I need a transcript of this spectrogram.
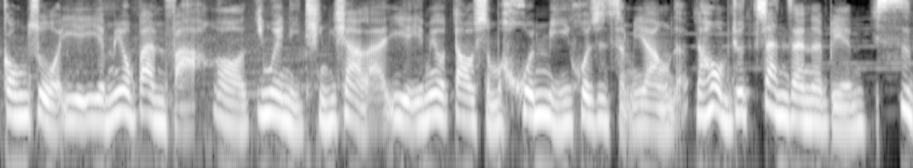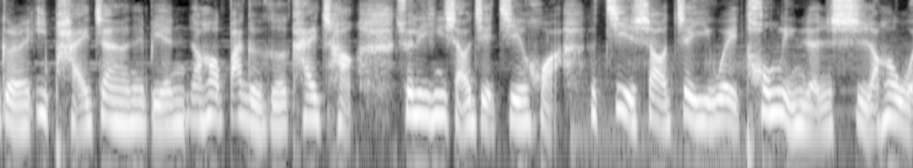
工作也也没有办法哦，因为你停下来也也没有到什么昏迷或是怎么样的。然后我们就站在那边，四个人一排站在那边，然后八哥哥开场，崔丽欣小姐接话，介绍这一位通灵人士，然后我。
